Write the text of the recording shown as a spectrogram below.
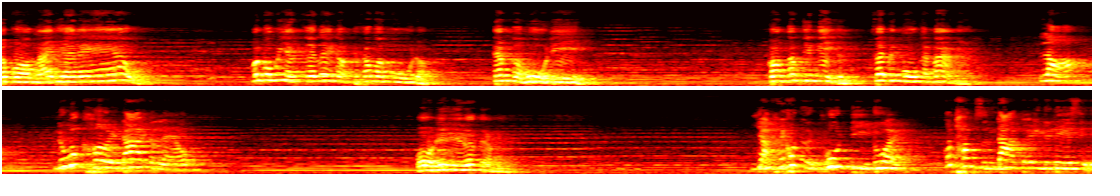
ก็บอกหลายเทือแล้ว มันบอกไม่อย่างเกินเลยดอกแต่เขาว่างูดอกแต้มกับหูดีกองทัพจินนี่ก็เคยเป็นงูกันมากเนี่ยหรอนึกว่าเคยได้กันแล้วโอ้นี่ดีแล้วแต่มอยากให้คนอื่นพูดดีด้วย ก็ทำสันดานตัวเองดีๆสิ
